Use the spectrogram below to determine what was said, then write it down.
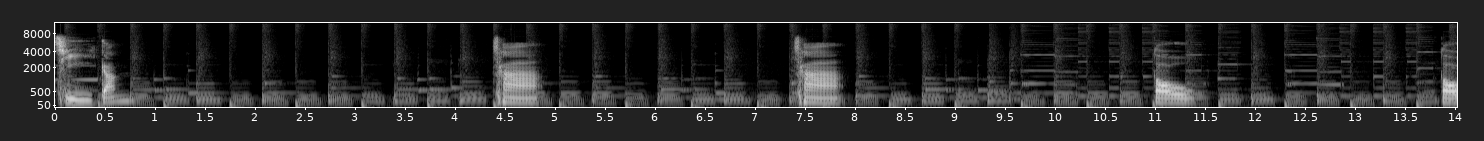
匙羹，叉，叉，刀，刀，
